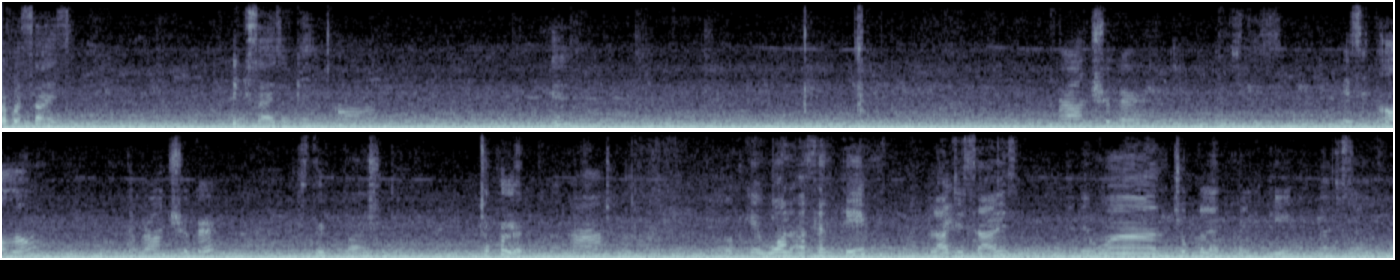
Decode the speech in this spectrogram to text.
What about size? Big size, okay? Yeah? Brown sugar. Is it oolong? The brown sugar? It's the brown sugar. Chocolate. Ah. Okay, one authentic, large size, and then one chocolate milk tea, large size.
